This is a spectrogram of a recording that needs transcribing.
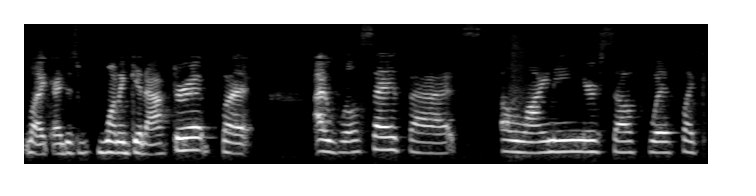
like I just want to get after it, but I will say that aligning yourself with like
